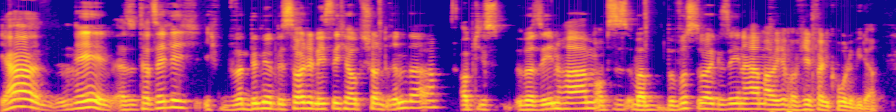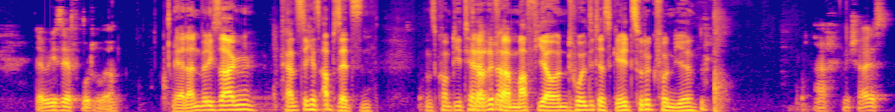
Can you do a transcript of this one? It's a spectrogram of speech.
Ja, nee, also tatsächlich, ich bin mir bis heute nicht sicher, ob es schon drin war, ob die es übersehen haben, ob sie es über, bewusst übergesehen haben, aber ich habe auf jeden Fall die Kohle wieder. Da bin ich sehr froh drüber. Ja, dann würde ich sagen, kannst dich jetzt absetzen. Sonst kommt die. Teneriffa-Mafia und holt sich das Geld zurück von dir. Ach, ein Scheiß.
